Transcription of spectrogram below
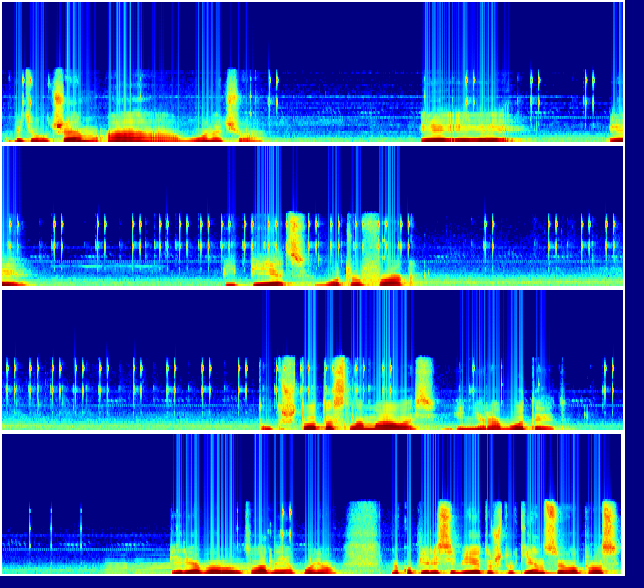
Купить улучшаемую. А, вон а что. Эй, эй, эй. Эй. Пипец. What the fuck? Тут что-то сломалось и не работает. Переоборудуют. Ладно, я понял. Мы купили себе эту штукенцию. Вопрос,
